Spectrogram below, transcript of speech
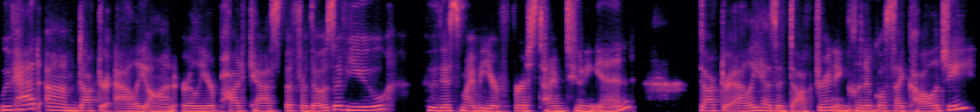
We've had um, Dr. Ally on earlier podcasts, but for those of you who this might be your first time tuning in, Dr. Ally has a doctorate in clinical psychology.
